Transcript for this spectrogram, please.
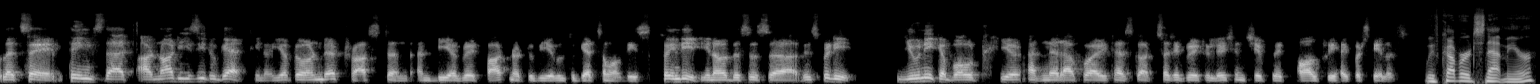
let's say, things that are not easy to get. You know, you have to earn their trust and, and be a great partner to be able to get some of these. So indeed, you know, this is uh, this is pretty unique about here at NetApp where it has got such a great relationship with all three hyperscalers. We've covered SnapMirror.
